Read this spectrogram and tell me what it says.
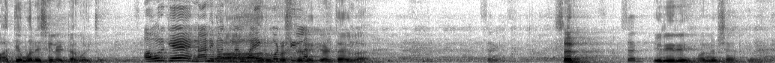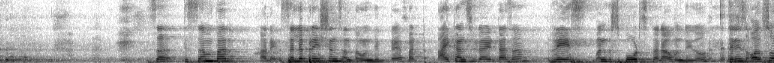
ಮಾಧ್ಯಮನೇ ಸೈಲೆಂಟ್ ಆಗೋಯ್ತು. ಅವ್ರಿಗೆ ನಾನು ಇವಾಗ ನನ್ನ ಮೈಕ್ ಯಾರು ಕೊಟ್ಟಿಲ್ಲ. ಪ್ರಶ್ನೆ ಕೇಳ್ತಾ ಇಲ್ಲ. ಸರ್. ಸರ್. ಇರಿ ಇರಿ ಒಂದು ನಿಮಿಷ. ಸರ್ ಡಿಸೆಂಬರ್ ಅದೇ ಸೆಲೆಬ್ರೇಷನ್ಸ್ ಅಂತ ಒಂದಿರುತ್ತೆ but I consider it as a race ಒಂದು ಸ್ಪೋರ್ಟ್ಸ್ ಥರ ಒಂದು ಇದು there is also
